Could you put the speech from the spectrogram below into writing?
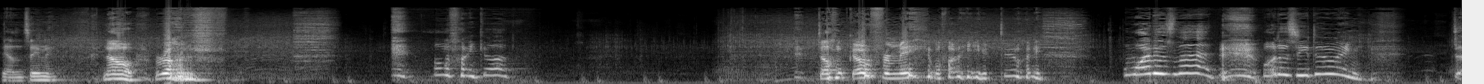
He hasn't seen me. No! Run! oh my god. Don't go for me! What are you doing? What is that? What is he doing?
